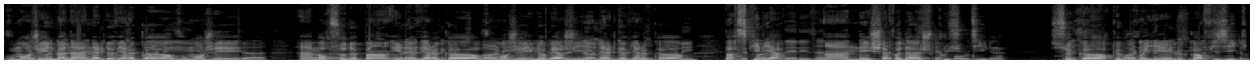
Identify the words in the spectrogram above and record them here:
Vous mangez une banane, elle devient le corps, vous mangez un morceau de pain, il devient le corps, vous mangez une aubergine, elle devient le corps, parce qu'il y a un échafaudage plus subtil. Ce corps que vous voyez, le corps physique,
